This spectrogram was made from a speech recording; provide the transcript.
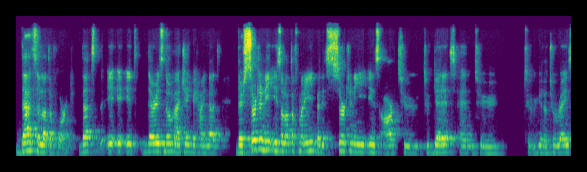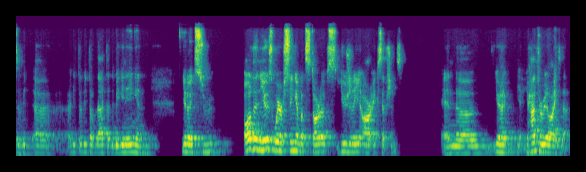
That's a lot of work. That's it, it, it, there is no magic behind that. There certainly is a lot of money, but it certainly is hard to to get it and to to you know to raise a bit uh, a little bit of that at the beginning. And you know it's all the news we're seeing about startups usually are exceptions. And uh, you, have, you have to realize that.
